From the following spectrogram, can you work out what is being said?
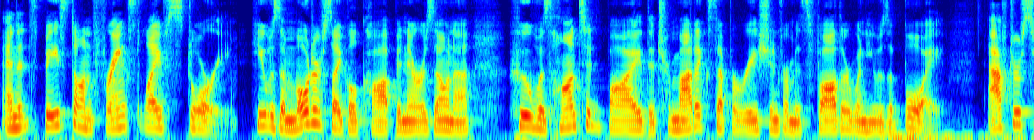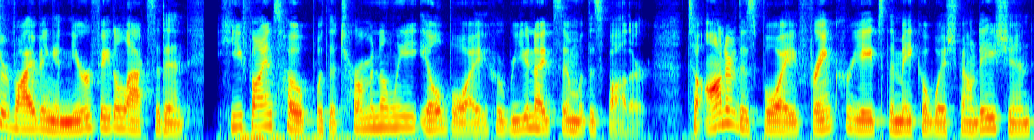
and it's based on Frank's life story. He was a motorcycle cop in Arizona who was haunted by the traumatic separation from his father when he was a boy. After surviving a near fatal accident, he finds hope with a terminally ill boy who reunites him with his father. To honor this boy, Frank creates the Make a Wish Foundation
